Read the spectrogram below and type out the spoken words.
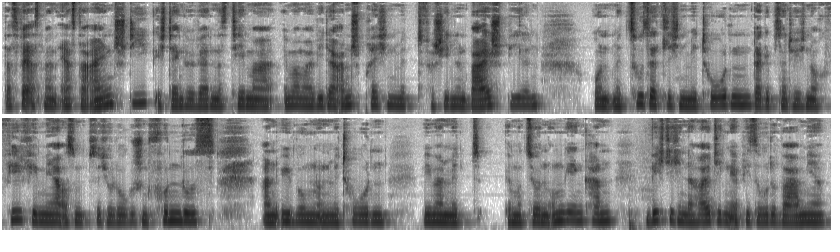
Das wäre erstmal ein erster Einstieg. Ich denke, wir werden das Thema immer mal wieder ansprechen mit verschiedenen Beispielen und mit zusätzlichen Methoden. Da gibt's natürlich noch viel, viel mehr aus dem psychologischen Fundus an Übungen und Methoden, wie man mit Emotionen umgehen kann. Wichtig in der heutigen Episode war mir,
